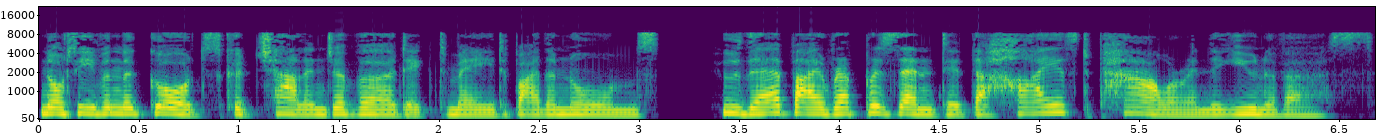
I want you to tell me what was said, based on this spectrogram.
Not even the gods could challenge a verdict made by the Norns, who thereby represented the highest power in the universe.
